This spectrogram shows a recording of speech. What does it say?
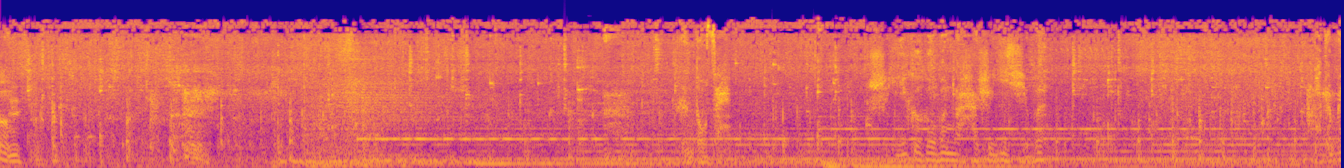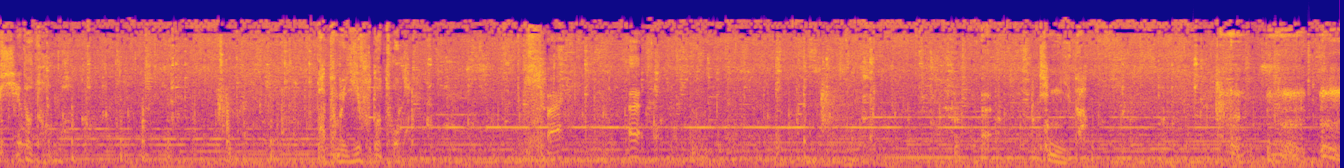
嗯嗯。人都在，是一个个问呢，还是一起问？把他们鞋都脱了，把他们衣服都脱了。哎。哎，哎，听你的。哎，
